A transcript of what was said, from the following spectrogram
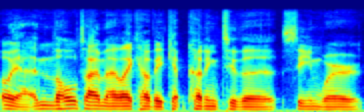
Oh yeah, and the whole time I like how they kept cutting to the scene where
